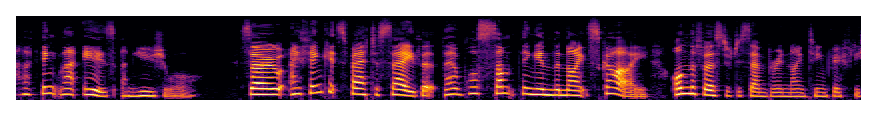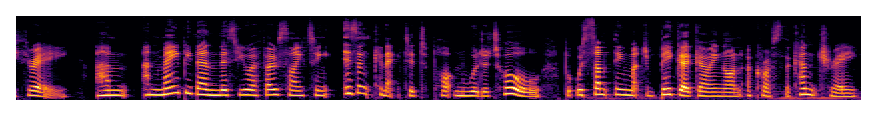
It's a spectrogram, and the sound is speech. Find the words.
And I think that is unusual. So I think it's fair to say that there was something in the night sky on the 1st of December in 1953. Um, and maybe then this UFO sighting isn't connected to Potton Wood at all, but with something much bigger going on across the country.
